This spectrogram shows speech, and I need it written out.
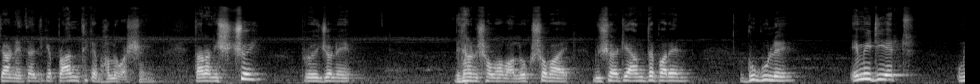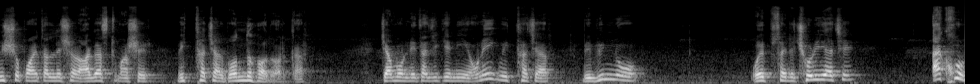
যারা নেতাজিকে প্রাণ থেকে ভালোবাসেন, তারা নিশ্চয়ই প্রয়োজনে বিধানসভা বা লোকসভায় বিষয়টি আনতে পারেন। গুগলে ইমিডিয়েট উনিশশো পঁয়তাল্লিশের আগস্ট মাসের মিথ্যাচার বন্ধ হওয়া দরকার। যেমন নেতাজিকে নিয়ে অনেক মিথ্যাচার বিভিন্ন ওয়েবসাইটে ছড়িয়ে আছে। এখন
